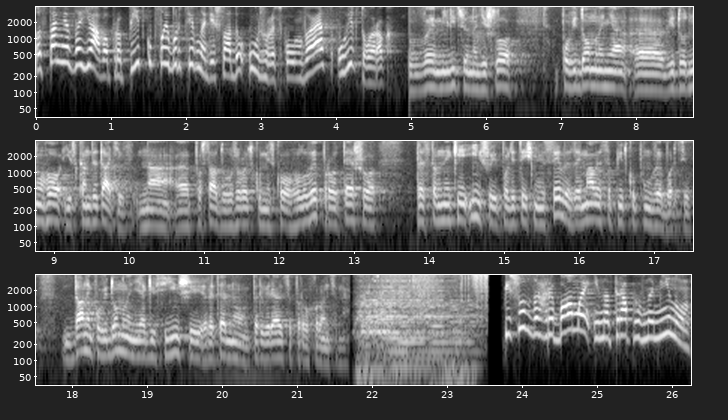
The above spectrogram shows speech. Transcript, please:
Остання заява про підкуп виборців надійшла до Ужгородського МВС у вівторок. В міліцію надійшло повідомлення е, від одного із кандидатів на е, посаду Ужгородського міського голови про те, що представники іншої політичної сили займалися підкупом виборців. Дане повідомлення, як і всі інші, ретельно перевіряються правоохоронцями. Пішов за грибами і натрапив на міну.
